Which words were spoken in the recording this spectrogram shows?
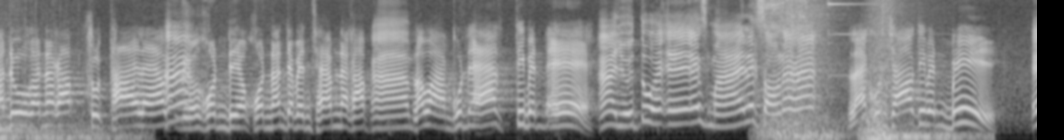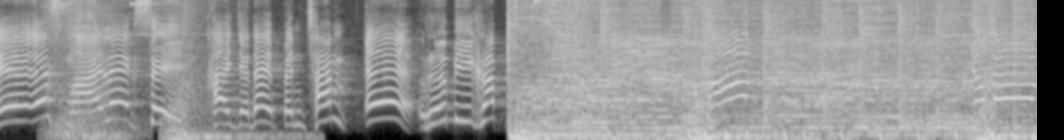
มาดูกันนะครับ สุดท้ายแล้วอะเหลือคนเดียวคนนั้นจะเป็นแชมป์นะครับ ครับ ระหว่างคุณแอสที่เป็น A อ่าอยู่ตู้ AS หมายเลข 2 นะฮะ และคุณเช้าที่เป็น B AS หมายเลข 4 ใครจะได้เป็นแชมป์ A หรือ B ครับพร้อมยกครับ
